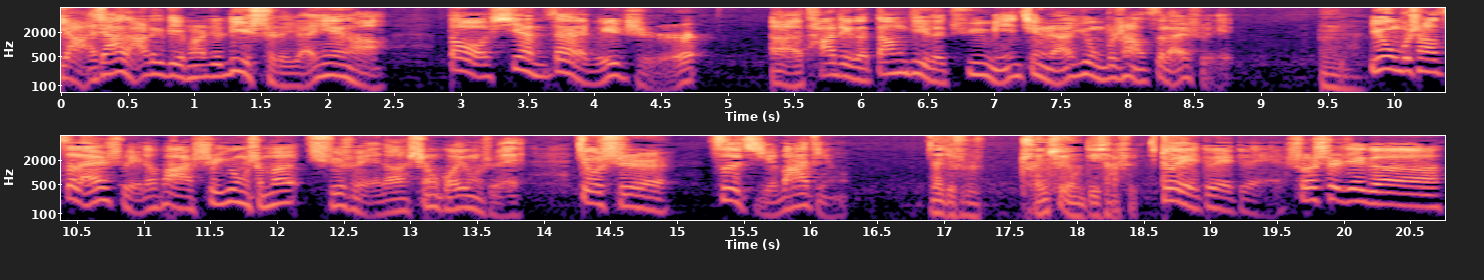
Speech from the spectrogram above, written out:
雅加达这个地方就历史的原因啊，到现在为止，啊、它这个当地的居民竟然用不上自来水。嗯，用不上自来水的话，是用什么取水呢？生活用水就是自己挖井。那就是纯粹用地下水。对对对，说是这个，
